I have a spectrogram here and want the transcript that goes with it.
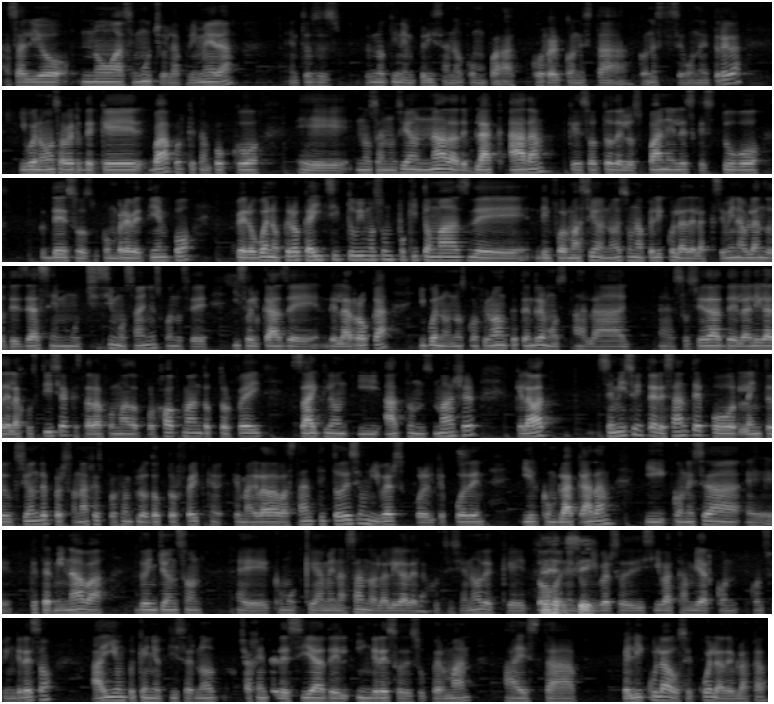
salió no hace mucho la primera, entonces pues, no tienen prisa, ¿no? Como para correr con esta, con esta segunda entrega. Y bueno, vamos a ver de qué va, porque tampoco eh, nos anunciaron nada de Black Adam, que es otro de los paneles que estuvo de esos con breve tiempo pero bueno, creo que ahí sí tuvimos un poquito más de, información, ¿no? Es una película de la que se viene hablando desde hace muchísimos años, cuando se hizo el cast de, La Roca, y bueno, nos confirmaron que tendremos a la Sociedad de la Liga de la Justicia, que estará formado por Hawkman, Doctor Fate, Cyclone y Atom Smasher, que la se me hizo interesante por la introducción de personajes, por ejemplo, Doctor Fate, que, me agrada bastante, y todo ese universo por el que pueden ir con Black Adam y con esa eh, que terminaba Dwayne Johnson eh, como que amenazando a la Liga de la Justicia, ¿no? De que todo en el universo de DC iba a cambiar con, con su ingreso. Hay un pequeño teaser, ¿no? Mucha gente decía del ingreso de Superman a esta película o secuela de Black Adam.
